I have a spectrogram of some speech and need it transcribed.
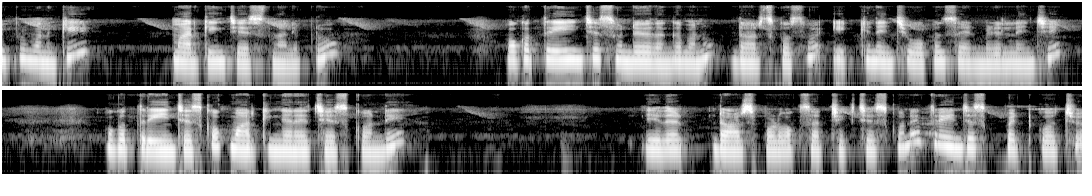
ఇప్పుడు మనకి మార్కింగ్ చేస్తున్నాను ఇప్పుడు. ఒక త్రీ ఇంచెస్ ఉండే విధంగా మనం డాట్స్ కోసం ఇక్కడి నుంచి ఓపెన్ సైడ్ మిడిల్ నుంచి ఒక త్రీ ఇంచెస్కి ఒక మార్కింగ్ అనేది చేసుకోండి. ఏదో డాట్స్ పొడవు ఒకసారి చెక్ చేసుకొని త్రీ ఇంచెస్కి పెట్టుకోవచ్చు.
